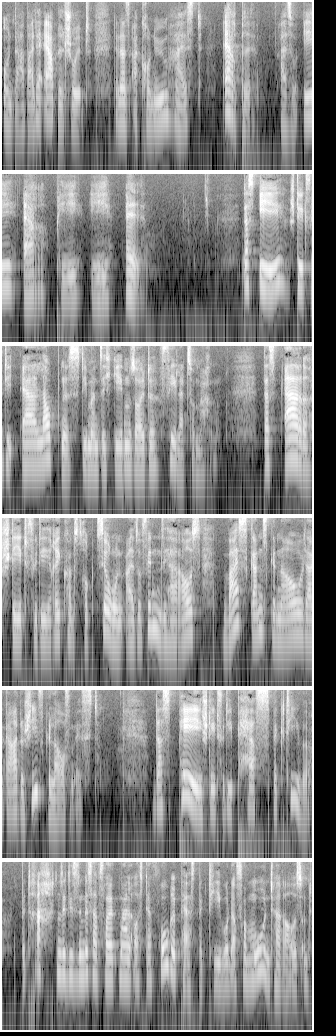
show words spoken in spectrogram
und da war der Erpel schuld, denn das Akronym heißt Erpel, also E-R-P-E-L. Das E steht für die Erlaubnis, die man sich geben sollte, Fehler zu machen. Das R steht für die Rekonstruktion, also finden Sie heraus, was ganz genau da gerade schiefgelaufen ist. Das P steht für die Perspektive. Betrachten Sie diesen Misserfolg mal aus der Vogelperspektive oder vom Mond heraus und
